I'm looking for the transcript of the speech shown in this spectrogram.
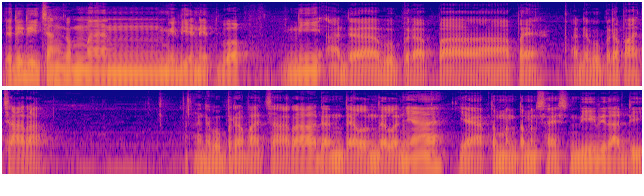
Jadi di cangkeman media network ini ada beberapa apa ya ada beberapa acara. Ada beberapa acara dan talent-talentnya ya teman-teman saya sendiri tadi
